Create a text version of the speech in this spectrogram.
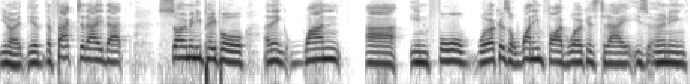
you know, the, the fact today that so many people, I think one uh, in four workers or one in five workers today is earning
